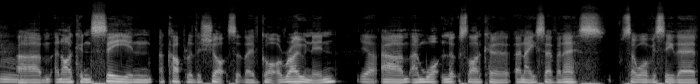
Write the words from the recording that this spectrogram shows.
Mm. um, and I can see in a couple of the shots that they've got a Ronin. Yeah. Um, and what looks like a, an A7S. So obviously they're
